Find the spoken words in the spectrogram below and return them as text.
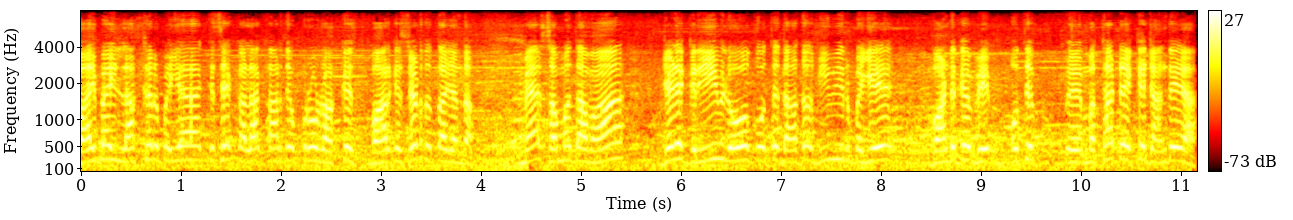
22 ਲੱਖ ਰੁਪਈਆ ਕਿਸੇ ਕਲਾਕਾਰ ਦੇ ਉੱਪਰੋਂ ਰੱਖ ਕੇ ਬਾਹਰ ਕੇ ਸਿੱਟ ਦਿੱਤਾ ਜਾਂਦਾ। ਮੈਂ ਸਮਝਦਾ ਵਾਂ, ਜਿਹੜੇ ਗਰੀਬ ਲੋਕ ਉੱਥੇ 10-10 20-20 ਰੁਪਏ ਵੰਡ ਕੇ ਉੱਥੇ ਮੱਥਾ ਟੇਕ ਕੇ ਜਾਂਦੇ ਆ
